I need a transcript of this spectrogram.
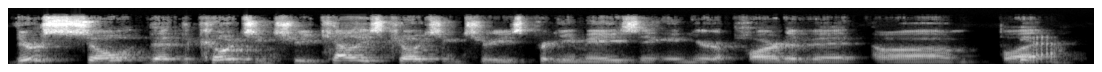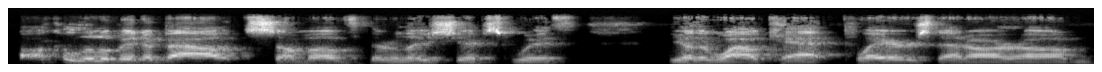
There's so the, the coaching tree, Kelly's coaching tree is pretty amazing, and you're a part of it. Um, but yeah. talk a little bit about some of the relationships with the other Wildcat players that are um,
